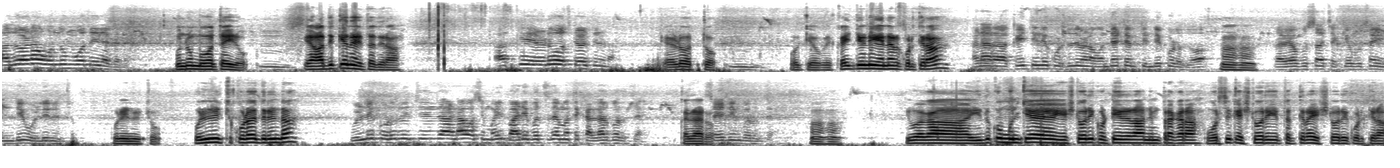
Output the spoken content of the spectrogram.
ಅದು ಅಣ್ಣ ಒಂದು ಮೂವತ್ತೈದು ಆಗದೆ. ಒಂದು ಮೂವತ್ತೈದು. ಯಾ- ಅದಕ್ಕೇನು ಹೇಳ್ತದಿರಾ ಅದಕ್ಕೆ ಎರಡು ಹತ್ತು ಹೇಳ್ತೀನಿ ಅಣ್ಣ. ಎರಡು ಹತ್ತು. Okay okay. ಕೈ ತಿಂಡಿ ಏನಾದ್ರು ಕೊಡ್ತೀರಾ? ಅಣ್ಣ ರ- ಕೈ ತಿಂಡಿ ಕೊಡ್ತಿದ್ದೀವಿ ಅಣ್ಣ. ಒಂದೇ ಟೈಮ್ ತಿಂಡಿ ಕೊಡೋದು. ಹಾಂ ಹಾಂ. ರವೆ ಬುಸ ಚಕ್ಕೆ ಬುಸ ಹಿಂಡಿ ಉಳ್ಳಿ ನುಚ್ಚು. ಹುಳಿ ನುಚ್ಚು. ಹುಳಿ ನುಚ್ಚು ಕೊಡೋದ್ರಿಂದ? ಉಳ್ಳಿ ಕೊಡೋದ್ರಿಂದ ಅಣ್ಣ ಹೊಸ ಮೈ ಬಾಡಿ ಬರ್ತದೆ ಮತ್ತು ಕಲರ್ ಬರುತ್ತೆ. ಕಲರ್ ಸೈಲಿಂಗ್ ಬರುತ್ತೆ. ಹಾಂ ಹಾಂ. ಇವಾಗ ಇದಕ್ಕೂ ಮುಂಚೆ ಎಷ್ಟೋರಿ ಕೊಟ್ಟಿದ್ದೀರಾ ನಿಮ್ಮ ಪ್ರಕಾರ? ವರ್ಷಕ್ಕೆ ಎಷ್ಟೋರಿ ತರ್ತೀರಾ ಎಷ್ಟೋರಿ ಕೊಡ್ತೀರಾ?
